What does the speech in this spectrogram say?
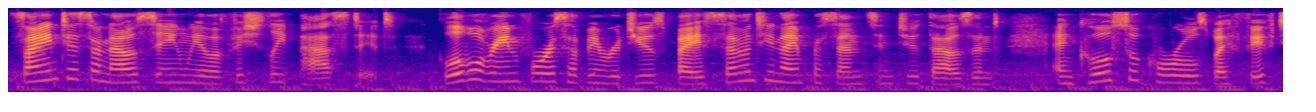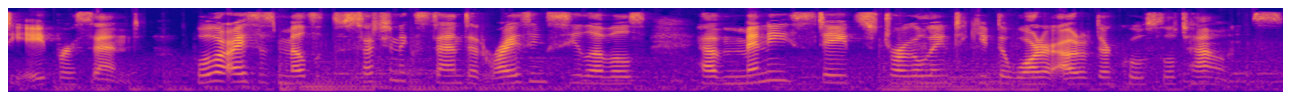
Scientists are now saying we have officially passed it. Global rainforests have been reduced by 79% since 2000 and coastal corals by 58%. Polar ice has melted to such an extent that rising sea levels have many states struggling to keep the water out of their coastal towns.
